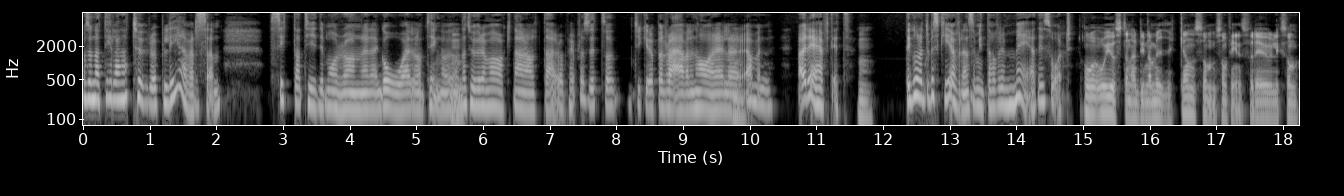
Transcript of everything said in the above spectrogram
Och sen att hela naturupplevelsen. Sitta tidig morgon eller gå eller någonting och Mm. naturen vaknar allt där och plötsligt så dyker upp en räv eller en hare eller Mm. ja men ja, det är häftigt. Det går inte att beskriva för den som inte har varit med, det är svårt. Och, och just den här dynamiken som, som finns. För det är ju liksom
